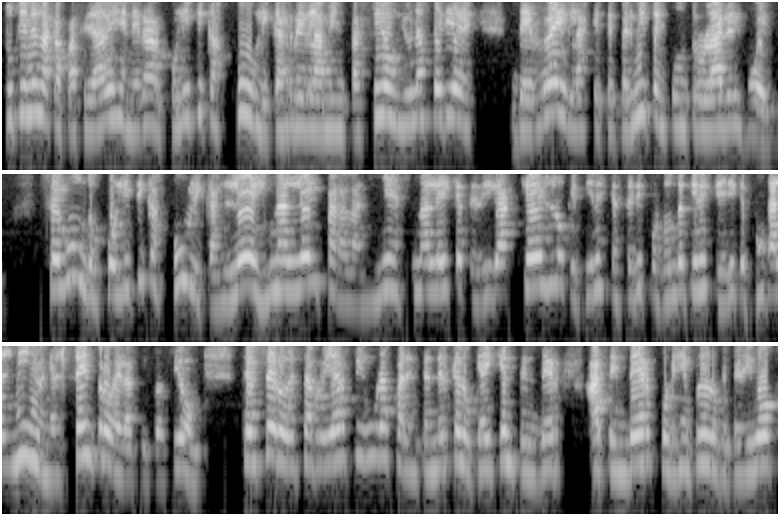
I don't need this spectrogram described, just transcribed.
tú tienes la capacidad de generar políticas públicas, reglamentación y una serie de reglas que te permiten controlar el juego. Segundo, políticas públicas, ley, una ley para la niñez, una ley que te diga qué es lo que tienes que hacer y por dónde tienes que ir y que ponga al niño en el centro de la situación. Tercero, desarrollar figuras para entender que lo que hay que entender, atender, por ejemplo, lo que te digo,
